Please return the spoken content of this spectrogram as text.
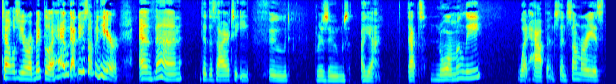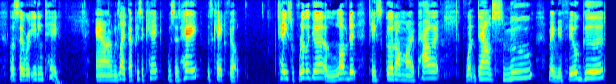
tells your amygdala, hey, we got to do something here. And then the desire to eat food resumes again. That's normally what happens. In summary, is let's say we're eating cake and we like that piece of cake. We said, hey, this cake felt tastes really good. I loved it. Tastes good on my palate. Went down smooth, made me feel good.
